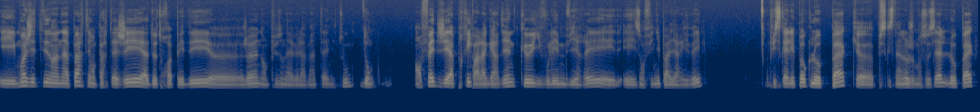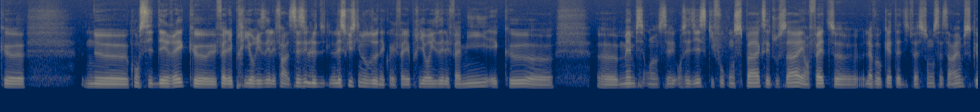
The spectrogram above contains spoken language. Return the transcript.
Et moi, j'étais dans un appart et on partageait à 2-3 PD jeunes, en plus on avait la vingtaine et tout. Donc en fait, j'ai appris par la gardienne qu'ils voulaient me virer et ils ont fini par y arriver puisqu'à l'époque, l'OPAC, euh, puisque c'était un logement social, l'OPAC euh, ne considérait qu'il fallait prioriser les. Enfin, c'est l'excuse qu'ils nous ont donnée. Il fallait prioriser les familles et que. Euh, même si on s'est dit est-ce qu'il faut qu'on se paxe et tout ça? Et en fait l'avocate a dit de toute façon ça sert à rien parce que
